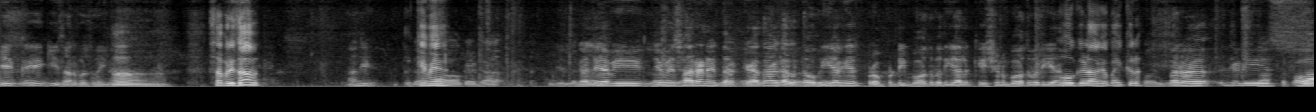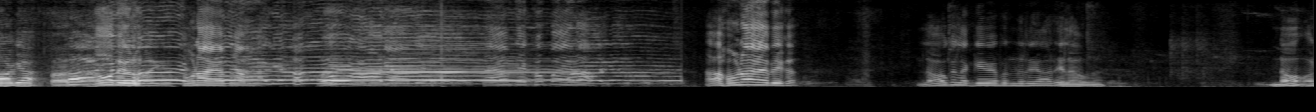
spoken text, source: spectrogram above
ਇਹ ਇਹ ਕੀ ਸਰਵਿਸ ਹੋਈ? ਹਾਂ। ਸਫਰੀ ਸਾਹਿਬ? ਹਾਂਜੀ। ਕਿਵੇਂ ਆ? ਗੱਲ ਇਹ ਆ ਵੀ ਜਿਵੇਂ ਸਾਰਿਆਂ ਨੇ ਦ- ਕਹਿਤਾ ਗੱਲ ਤਾਂ ਉਹੀ ਆ ਕਿ ਪ੍ਰਾਪਰਟੀ ਬਹੁਤ ਵਧੀਆ ਲੋਕੇਸ਼ਨ ਬਹੁਤ ਵਧੀਆ। ਉਹ ਕਿਹੜਾ ਆ ਗਿਆ ਬਾਈਕਰ ਪਰ ਜਿਹੜੀ ਉਹ ਆ ਗਿਆ। ਉਹ ਦੇਖ ਲਓ ਬਾਈ ਹੁਣ ਆਇਆ ਭਰਾਵਾ ਉਹ ਆ ਗਿਆ। ਟਾਈਮ ਦੇਖੋ ਭਾਈ ਦਾ। ਆ ਹੁਣ ਆਇਆ ਵੇਖ। ਲੋਕ ਲੱਗੇ ਹੋਏ ਬੰਦਰ ਆ ਦੇਖ ਲਾ ਹੁਣ। ਨੋ।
